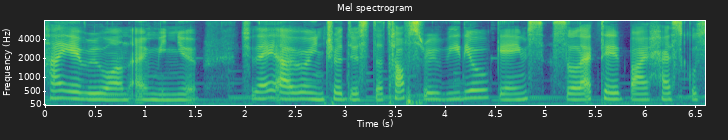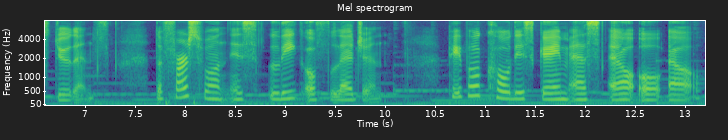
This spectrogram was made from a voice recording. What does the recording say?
Hi everyone, I'm Minyu. Today I will introduce the top 3 video games selected by high school students. The first one is League of Legends. People call this game as LOL.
